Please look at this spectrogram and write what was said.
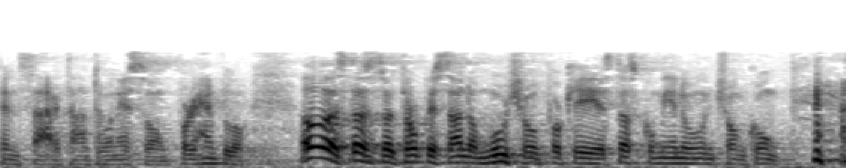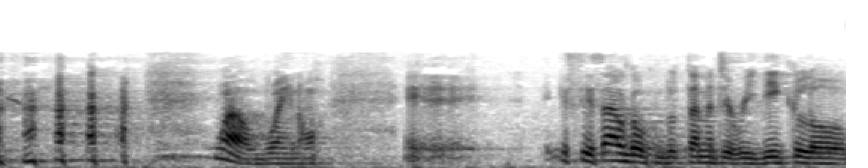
pensar tanto en eso. Por ejemplo, oh, estás tropezando mucho porque estás comiendo un choncón. well, bueno, eh, si es algo completamente ridículo,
